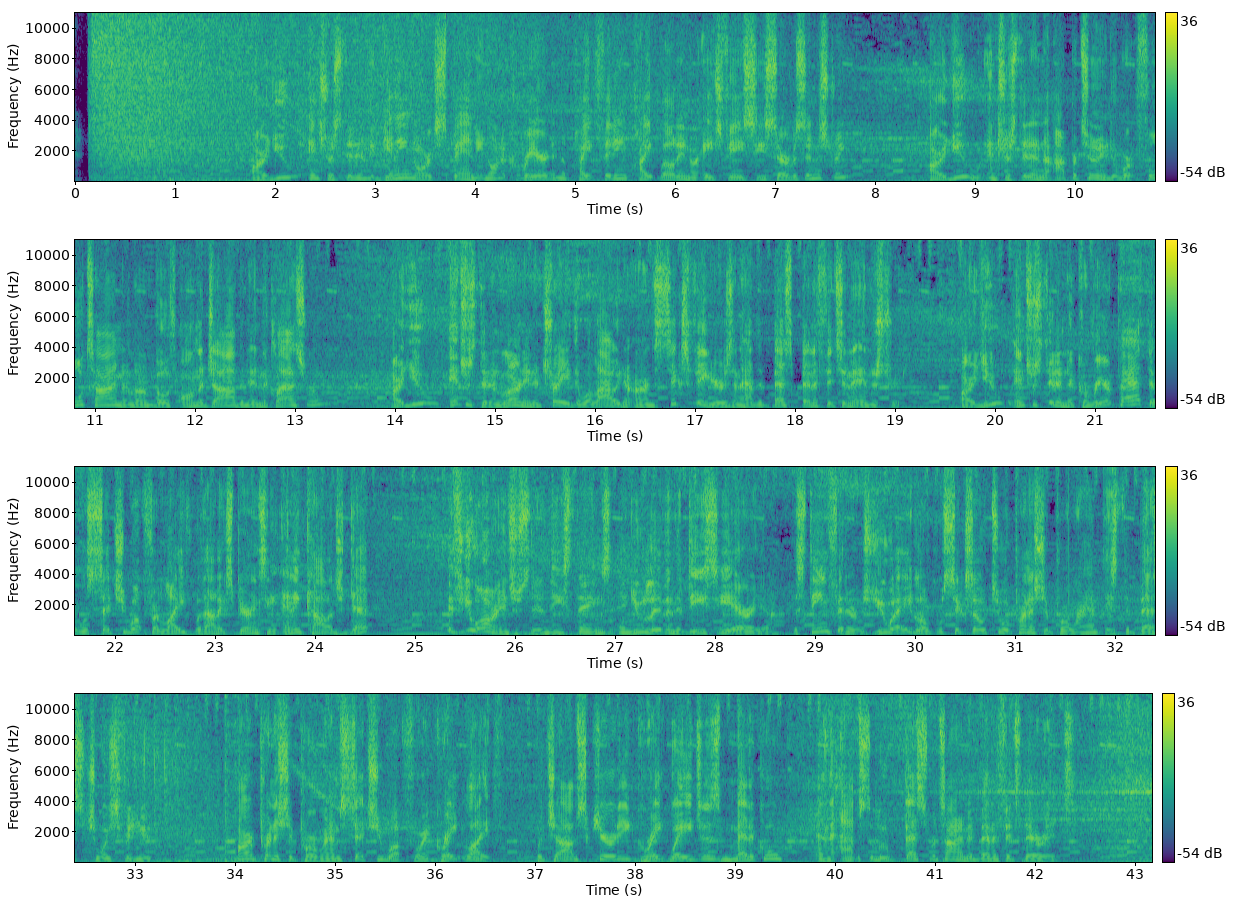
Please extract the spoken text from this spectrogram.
Are you interested in beginning or expanding on a career in the pipe fitting, pipe welding, or HVAC service industry? Are you interested in an opportunity to work full time and learn both on the job and in the classroom? Are you interested in learning a trade that will allow you to earn six figures and have the best benefits in the industry? Are you interested in a career path that will set you up for life without experiencing any college debt? If you are interested in these things and you live in the DC area, the Steamfitters UA Local 602 Apprenticeship Program is the best choice for you. Our apprenticeship program sets you up for a great life with job security, great wages, medical, and the absolute best retirement benefits there is.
